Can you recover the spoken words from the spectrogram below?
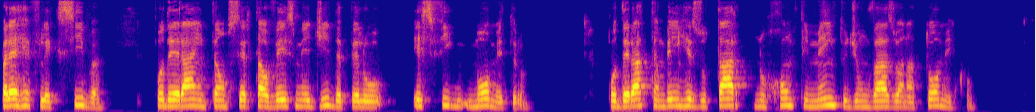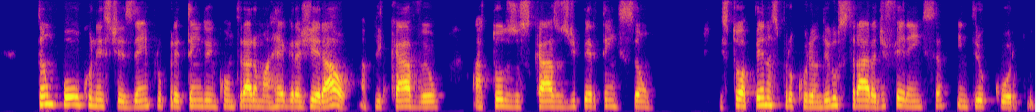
pré-reflexiva, poderá então ser talvez medida pelo esfigmômetro. Poderá também resultar no rompimento de um vaso anatômico. Tampouco neste exemplo pretendo encontrar uma regra geral aplicável a todos os casos de hipertensão. Estou apenas procurando ilustrar a diferença entre o corpo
